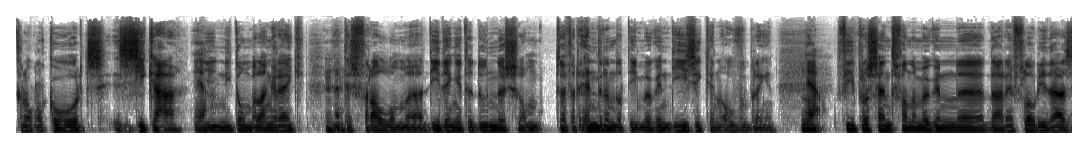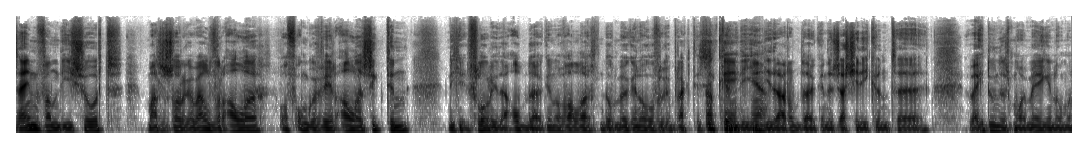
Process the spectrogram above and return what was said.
knokkelkoorts, Zika, Ja. niet onbelangrijk. En het is vooral om eh, die dingen te doen, dus om te verhinderen dat die muggen die ziekten overbrengen. Ja. 4% van de muggen eh, daar in Florida zijn van die soort, maar ze zorgen wel voor alle, of ongeveer alle ziekten die in Florida opduiken, of alle door muggen overgebrachte ziekten die, ja. die daar opduiken. Dus als je die kunt eh, wegdoen, dat is mooi meegenomen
